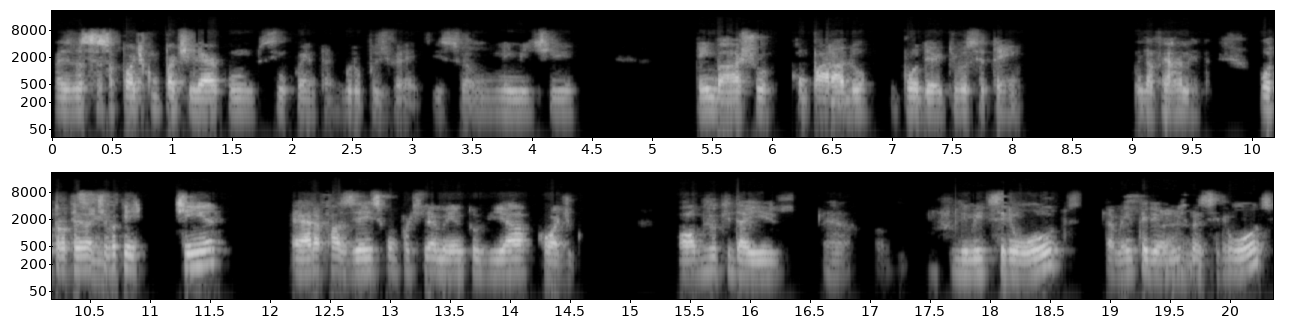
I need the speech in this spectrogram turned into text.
mas você só pode compartilhar com 50 grupos diferentes. Isso é um limite bem baixo comparado ao poder que você tem da ferramenta. Outra alternativa Sim. que a gente tinha era fazer esse compartilhamento via código. Óbvio que daí é, os limites seriam outros, também teriam limites, uhum. mas seriam outros.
